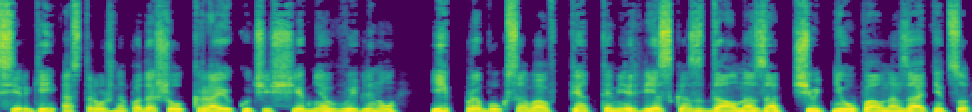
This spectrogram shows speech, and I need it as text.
Сергей осторожно подошел к краю кучи щебня, выглянул и, пробуксовав пятками, резко сдал назад, чуть не упал на задницу.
